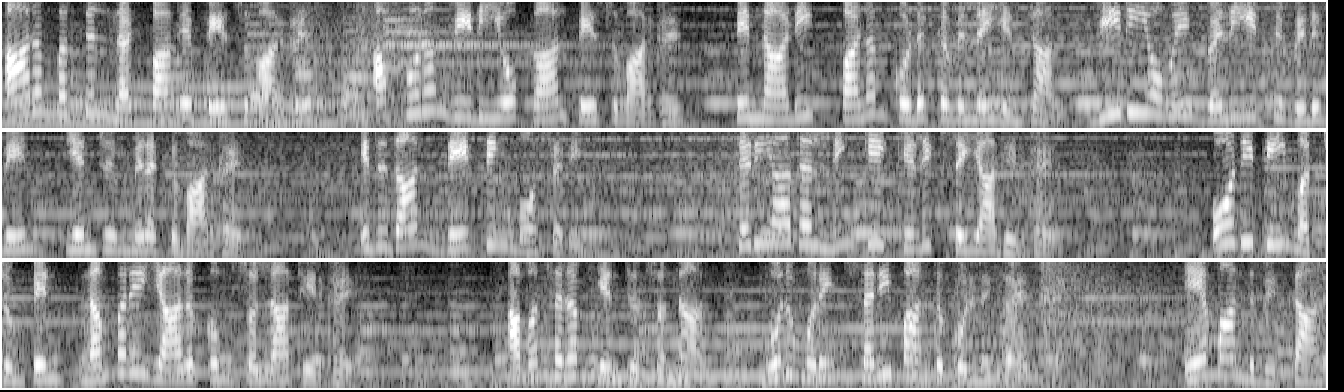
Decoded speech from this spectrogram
ஆரம்பத்தில் நட்பாக பேசுவார்கள் அப்புறம் வீடியோ கால் பேசுவார்கள். பின்னாடி பணம் கொடுக்கவில்லை என்றால் வீடியோவை வெளியிட்டு விடுவேன் என்று மிரட்டுவார்கள். இதுதான் டேட்டிங் மோசடி. தெரியாத லிங்கை கிளிக் செய்யாதீர்கள். ஓடிபி மற்றும் பின் நம்பரை யாருக்கும் சொல்லாதீர்கள். அவசரம் என்று சொன்னால் ஒரு முறை சரிபார்த்துக் கொள்ளுங்கள். ஏமாந்து விட்டால்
